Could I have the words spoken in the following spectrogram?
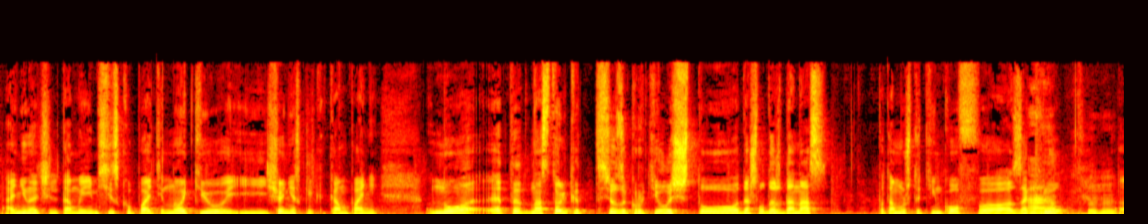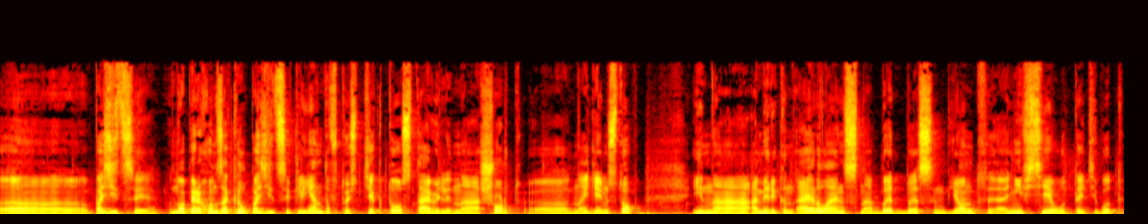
Они начали там и MC скупать, и Nokia, и еще несколько компаний. Но это настолько все закрутилось, что дошло даже до нас, потому что Тиньков э, закрыл а, угу. позиции. Ну, во-первых, он закрыл позиции клиентов, то есть те, кто ставили на шорт э, на GameStop и на American Airlines, на Bad Bass and Beyond, они все вот эти вот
